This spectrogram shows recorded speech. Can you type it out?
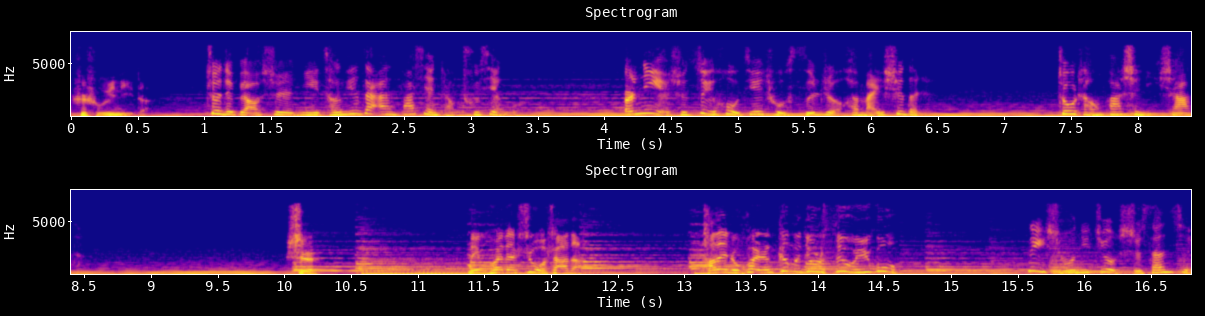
是属于你的。这就表示你曾经在案发现场出现过。而你也是最后接触死者和埋尸的人，周长发是你杀的。是，那个坏蛋是我杀的，他那种坏人根本就是死有余辜。那时候你只有十三岁，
